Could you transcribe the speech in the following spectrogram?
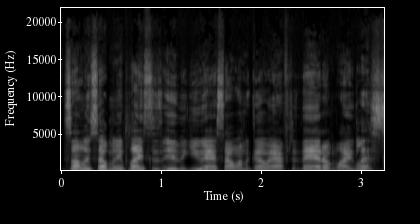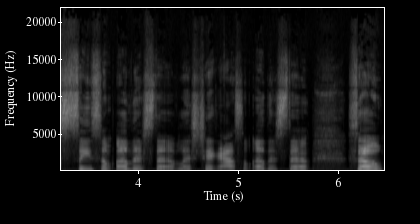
it's only so many places in the us i want to go. After that i'm like let's see some other stuff. Let's check out some other stuff. So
